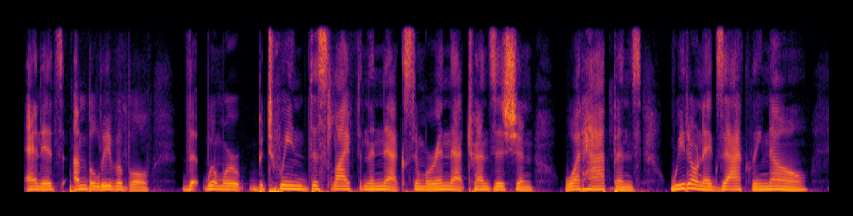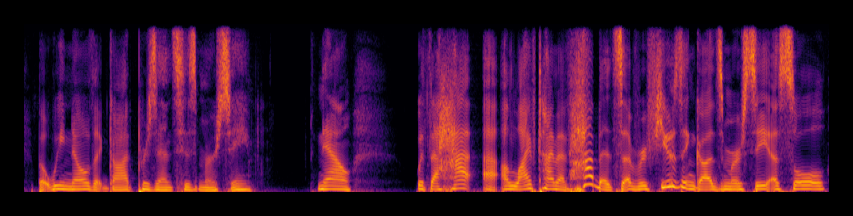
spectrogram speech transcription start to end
and it's unbelievable that when we're between this life and the next and we're in that transition, what happens? We don't exactly know, but we know that God presents his mercy. Now, with a, ha- a lifetime of habits of refusing God's mercy, a soul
